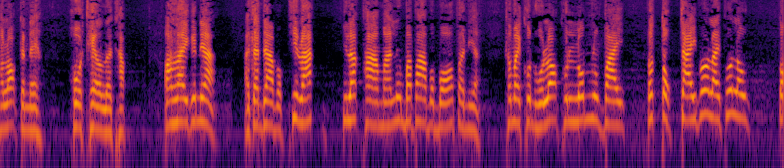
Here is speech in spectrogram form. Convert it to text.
ทะเลาะกันใน hotel เลยครับ อะไรกันเนี่ย อาจารย์ดาบอกที่รักที่รักพามาเรื่องบ้าๆบอๆปะเนี่ยทำไมคนหัวเราะคนล้มลงไปเราตกใจเพราะอะไรเพราะเราโต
